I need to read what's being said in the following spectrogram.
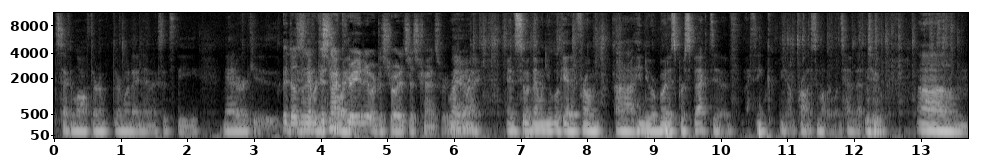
second law of therm- thermodynamics? It's the matter. It doesn't. never it's not created or destroyed. It's just transferred. Right, Yeah. right. And so then when you look at it from uh, Hindu or Buddhist perspective, I think you know probably some other ones have that too. Um,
